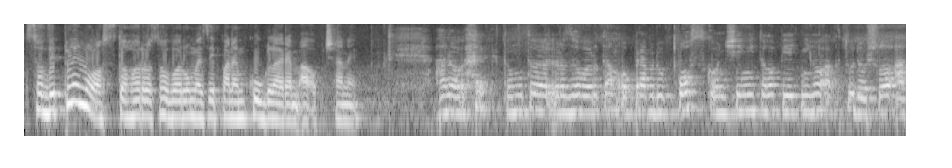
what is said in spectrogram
co vyplynulo z toho rozhovoru mezi panem Kuglerem a občany? Ano, k tomuto rozhovoru tam opravdu po skončení toho pětního aktu došlo a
